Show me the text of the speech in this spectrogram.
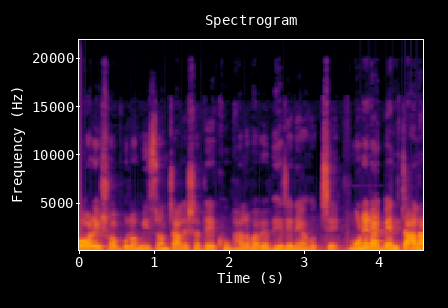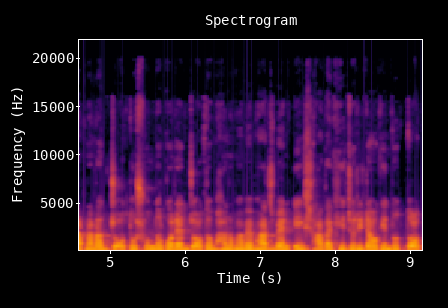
পর এই সবগুলো মিশ্রণ চালের সাথে খুব ভালোভাবে ভেজে নেওয়া হচ্ছে। মনে রাখবেন, চাল আপনারা যত সুন্দর করে, যত ভালোভাবে ভাজবেন, এই সাদা খিচুড়িটাও কিন্তু তত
